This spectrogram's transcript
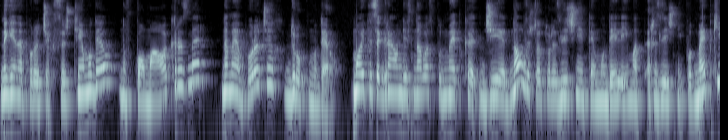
На Гена поръчах същия модел, но в по-малък размер. На мен поръчах друг модел. Моите са граунди с нова с подметка G1, защото различните модели имат различни подметки,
